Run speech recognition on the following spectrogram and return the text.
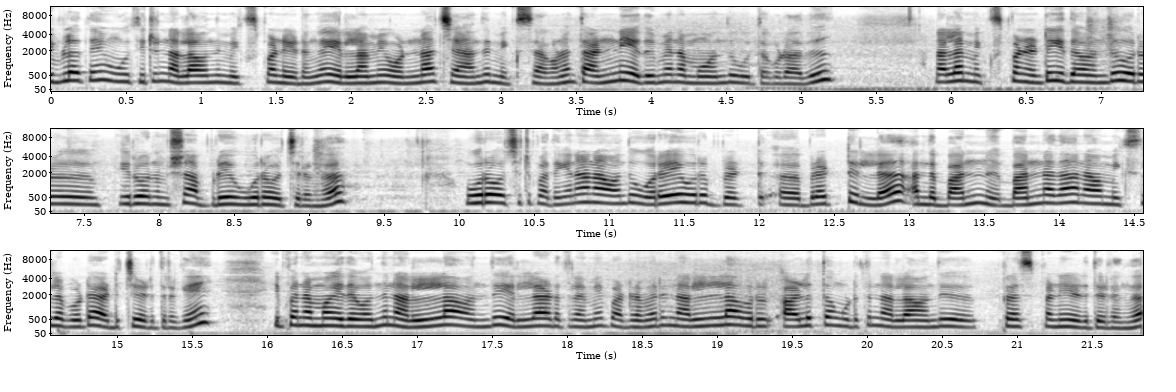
இவ்வளோத்தையும் ஊற்றிட்டு நல்லா வந்து மிக்ஸ் பண்ணிவிடுங்க எல்லாமே ஒன்றா சேர்ந்து மிக்ஸ் ஆகணும். தண்ணி எதுவுமே நம்ம வந்து ஊற்றக்கூடாது நல்லா மிக்ஸ் பண்ணிவிட்டு இதை வந்து ஒரு இருபது நிமிஷம் அப்படியே ஊற வச்சுருங்க. ஊற வச்சுட்டு பார்த்திங்கன்னா நான் வந்து ஒரே ஒரு ப்ரெட் ப்ரெட் இல்லை அந்த பன்னு பன்னை தான் நான் மிக்சியில் போட்டு அடித்து எடுத்திருக்கேன். இப்போ நம்ம இதை வந்து நல்லா வந்து எல்லா இடத்துலையுமே பண்ணுற மாதிரி நல்லா ஒரு அழுத்தம் கொடுத்து நல்லா வந்து ப்ரெஸ் பண்ணி எடுத்துடுங்க.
